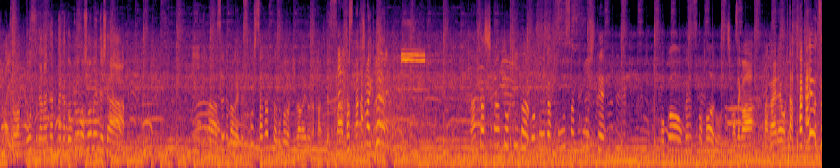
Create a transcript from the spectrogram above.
最後はコースがなかったか後藤の正面でした今、セルマがいて少し下がったところに岩がいるような感じです。さあ、チャンス、中島行く。中島とキーパー後藤が交錯をして、ここはオフェンスのファウルを打ち、長谷川、高いレオ来た、高い打つ。綺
